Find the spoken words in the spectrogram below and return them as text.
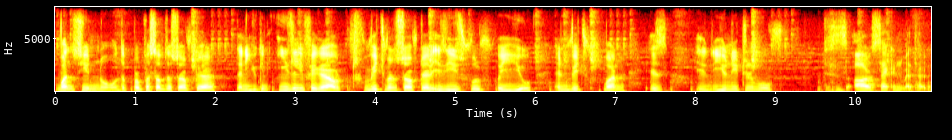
Once you know the purpose of the software then you can easily figure out which one software is useful for you and which one is you need to remove. This is our second method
